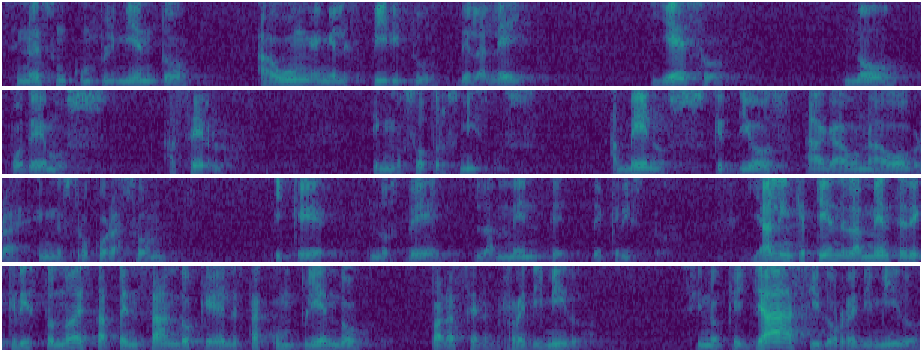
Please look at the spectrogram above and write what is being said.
sino es un cumplimiento aún en el espíritu de la ley. Y eso no podemos hacerlo en nosotros mismos, a menos que Dios haga una obra en nuestro corazón y que nos dé la mente de Cristo. Y alguien que tiene la mente de Cristo no está pensando que Él está cumpliendo para ser redimido, sino que ya ha sido redimido.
